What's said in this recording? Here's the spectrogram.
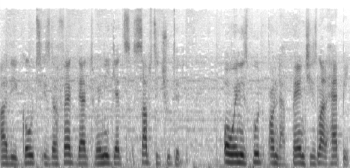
uh, the goats is the fact that when he gets substituted or when he's put on the bench, he's not happy.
